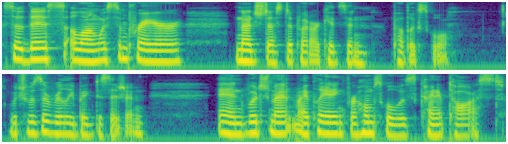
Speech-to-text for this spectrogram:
So, this, along with some prayer, nudged us to put our kids in public school, which was a really big decision, and which meant my planning for homeschool was kind of tossed.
